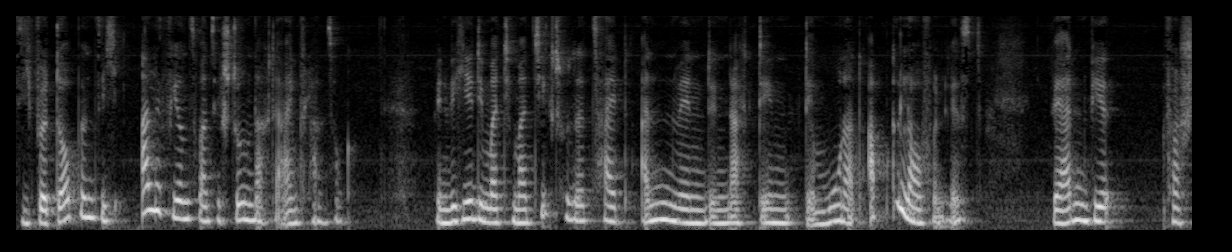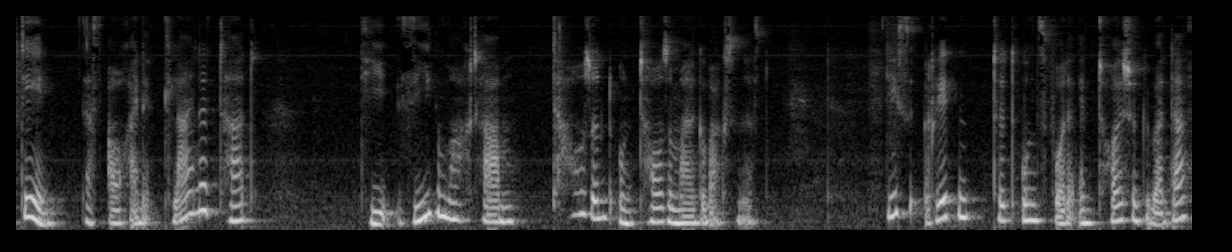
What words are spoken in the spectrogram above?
Sie verdoppeln sich alle 24 Stunden nach der Einpflanzung. Wenn wir hier die Mathematik zu der Zeit anwenden, nachdem der Monat abgelaufen ist, werden wir verstehen, dass auch eine kleine Tat, die Sie gemacht haben, tausend und tausendmal gewachsen ist. Dies rettet uns vor der Enttäuschung über das,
